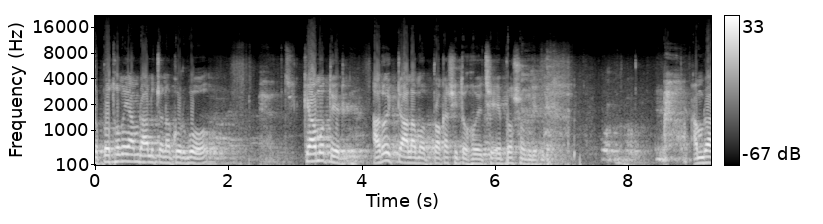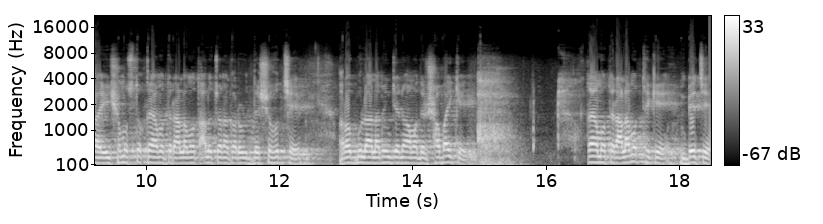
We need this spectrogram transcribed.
তো প্রথমে আমরা আলোচনা করব, কেয়ামতের আরও একটা আলামত প্রকাশিত হয়েছে এ প্রসঙ্গে। আমরা এই সমস্ত কেয়ামতের আলামত আলোচনা করার উদ্দেশ্য হচ্ছে, রব্বুল আলমিন যেন আমাদের সবাইকে কেয়ামতের আলামত থেকে বেঁচে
